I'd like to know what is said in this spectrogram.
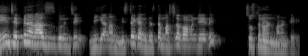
నేను చెప్పిన అనాలిసిస్ గురించి మీకు ఏమైనా మిస్టేక్ అనిపిస్తే మస్ట్గా కామెంట్ చేయండి. చూస్తూనే ఉండండి మనం టీవీ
